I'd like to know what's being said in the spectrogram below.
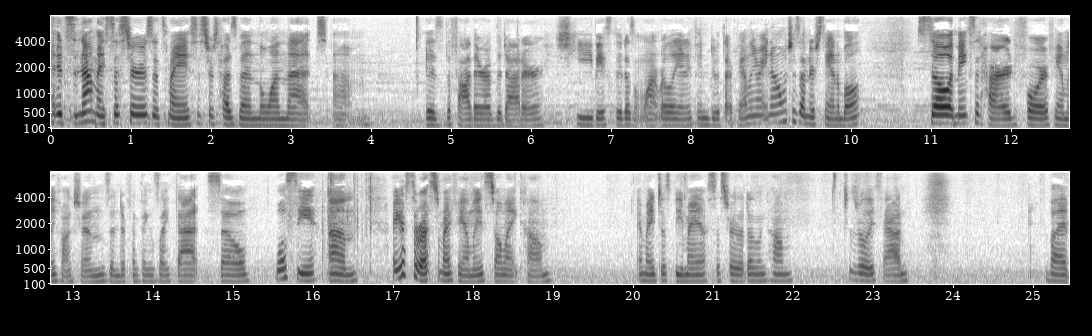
it's not my sister's, it's my sister's husband, the one that um, is the father of the daughter. He basically doesn't want really anything to do with our family right now, which is understandable. So it makes it hard for family functions and different things like that. So we'll see. Um, I guess the rest of my family still might come it might just be my sister that doesn't come, which is really sad. But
